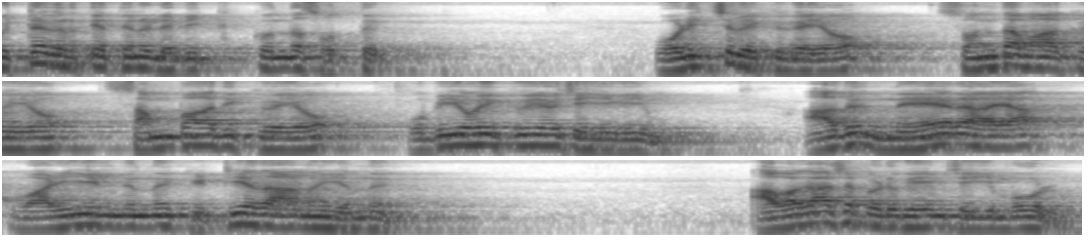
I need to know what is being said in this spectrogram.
കുറ്റകൃത്യത്തിനു ലഭിക്കുന്ന സ്വത്ത് ഒളിച്ചു വെക്കുകയോ സ്വന്തമാക്കുകയോ സമ്പാദിക്കുകയോ ഉപയോഗിക്കുകയോ ചെയ്യുകയും അത് നേരായ വഴിയിൽ നിന്ന് കിട്ടിയതാണ് എന്ന് അവകാശപ്പെടുകയും ചെയ്യുമ്പോൾ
